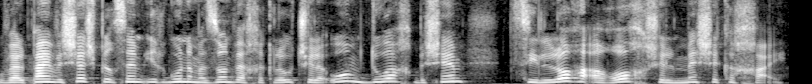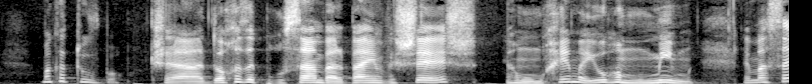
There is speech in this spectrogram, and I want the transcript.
וב-2006 פרסם ארגון המזון והחקלאות של האו"ם דוח בשם צילו הארוך של משק החי. מה כתוב בו? כשהדוח הזה פורסם ב-2006, המומחים היו המומים. למעשה,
